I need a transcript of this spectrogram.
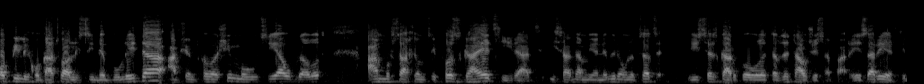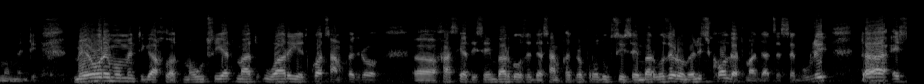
ყოფილიყო გათვალისწინებული და ამ შემთხვევაში მოუწია უბრალოდ ამ სახელმწიფოს გაეწირათ ის ადამიანები რომ მასშტაბლებსაც ისეს გარკვეულ ეტაპზე თავშესაფარი. ეს არის ერთი მომენტი. მეორე მომენტი გახლავთ მოუწიათ მათ უარი ეთქვა სამხედრო ხასიათის ემბარგოზე და სამხედრო პროდუქციის ემბარგოზე, რომელიც ჰქონდათ მათ დაწესებული და ეს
